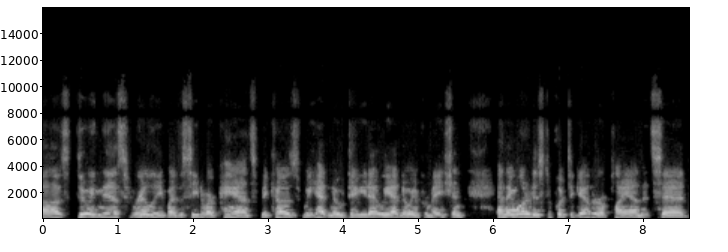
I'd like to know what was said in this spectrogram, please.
uh, doing this really by the seat of our pants because we had no data, we had no information, and they wanted us to put together a plan that said,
